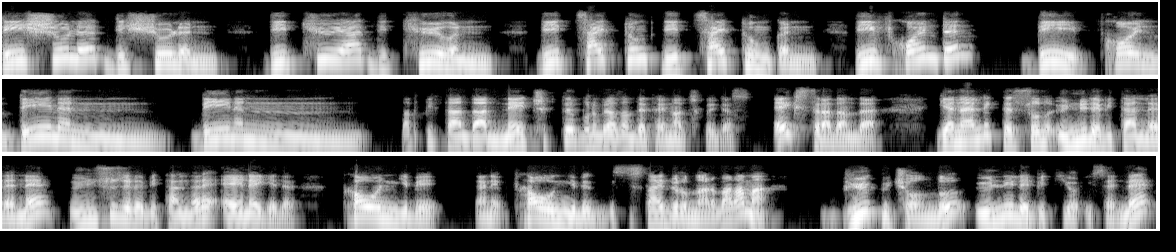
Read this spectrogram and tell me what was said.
Die Schule, die Schulen. Die Tür, die Türen. Die Zeitung, die Zeitungen. Die Freundin, die Freundinnen. Dinen. Bak bir tane daha ne çıktı? Bunu birazdan detayını açıklayacağız. Ekstradan da genellikle sonu ünlüyle bitenlere ne, ünsüz ile bitenlere ene gelir. Frauen gibi yani Frauen gibi istisnai durumlar var ama büyük bir çoğunluğu ünlüyle bitiyor ise ne,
